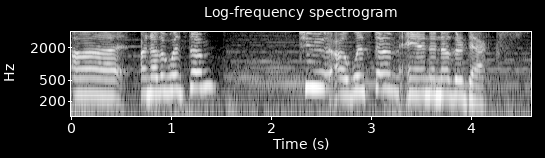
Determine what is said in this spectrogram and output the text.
Uh, another wisdom, two uh, wisdom, and another dex.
